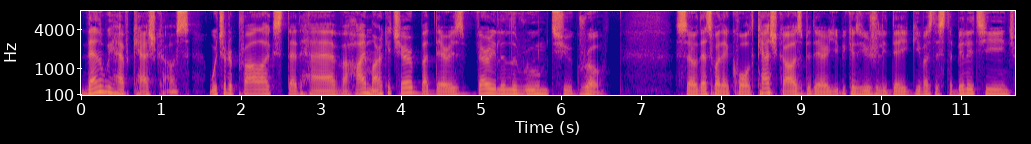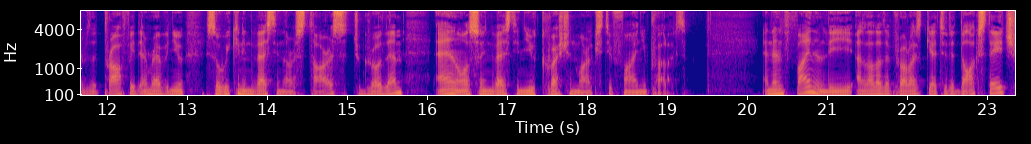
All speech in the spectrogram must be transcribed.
Then we have cash cows, which are the products that have a high market share, but there is very little room to grow. So that's why they're called cash cows, but they're because usually they give us the stability in terms of the profit and revenue, so we can invest in our stars to grow them and also invest in new question marks to find new products. And then finally, a lot of the products get to the dog stage,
